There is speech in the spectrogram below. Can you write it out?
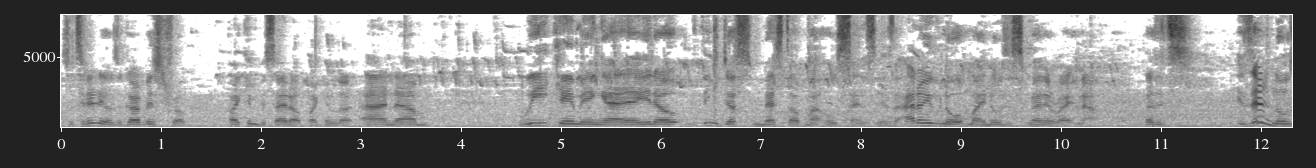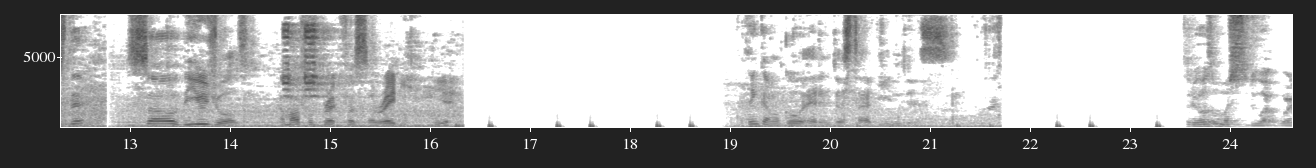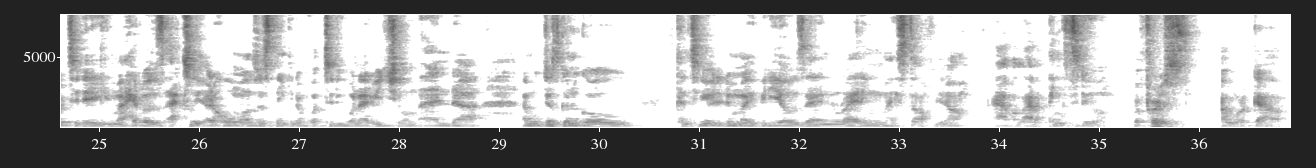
So today there was a garbage truck parking beside our parking lot, and um, we came in, and you know, the thing just messed up my whole senses. I don't even know what my nose is smelling right now, because it's is there a nose there? So the usuals. I'm out for breakfast already. Yeah. I think I'm gonna go ahead and just start eating this. So there wasn't much to do at work today. My head was actually at home. I was just thinking of what to do when I reach home, and uh, I'm just gonna go continue editing my videos and writing my stuff. You know, I have a lot of things to do. But first, I work out.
